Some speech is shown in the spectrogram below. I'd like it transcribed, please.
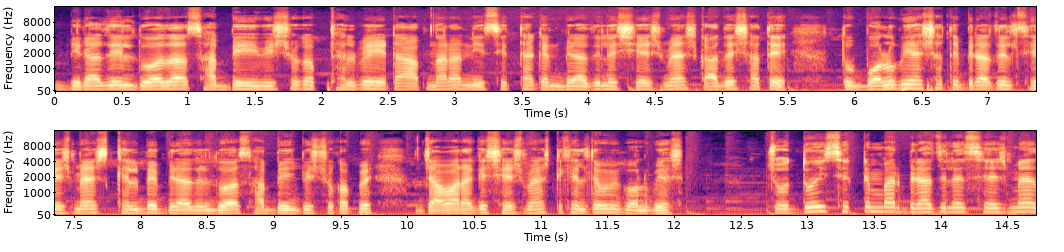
ব্রাজিল দু হাজার ছাব্বিশ বিশ্বকাপ খেলবে, এটা আপনারা নিশ্চিত থাকেন। ব্রাজিলের শেষ ম্যাচ কাদের সাথে? তো বলভিয়ার সাথে ব্রাজিল শেষ ম্যাচ খেলবে, ব্রাজিল দু হাজার ছাব্বিশ বিশ্বকাপে যাওয়ার আগে শেষ ম্যাচটি খেলতে হবে বলবিয়ার সাথে। চোদ্দোই সেপ্টেম্বর ব্রাজিলের শেষ ম্যাচ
